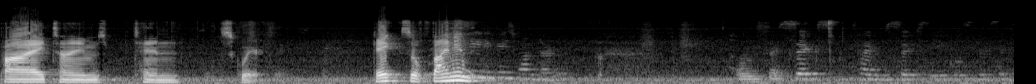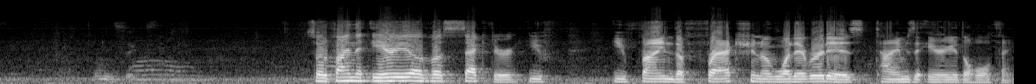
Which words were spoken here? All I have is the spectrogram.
pi times 10 squared. Okay, so finding, degrees, one third. One six, Six times sixty equals three sixty. one six. Oh. So to find the area of a sector, you, you find the fraction of whatever it is times the area of the whole thing.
